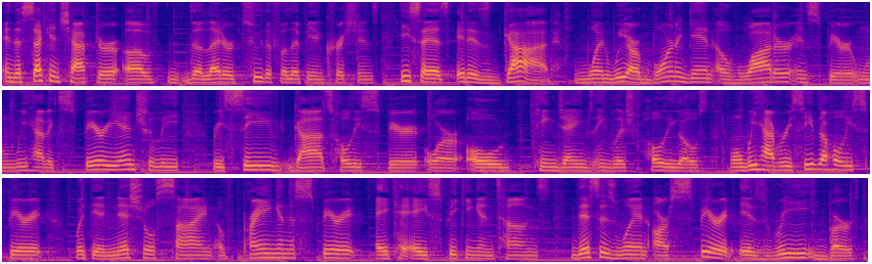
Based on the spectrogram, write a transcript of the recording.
in the second chapter of the letter to the Philippian Christians, he says, It is God, when we are born again of water and spirit, when we have experientially received God's Holy Spirit, or Old King James English, Holy Ghost, when we have received the Holy Spirit with the initial sign of praying in the Spirit, aka speaking in tongues, this is when our spirit is rebirthed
